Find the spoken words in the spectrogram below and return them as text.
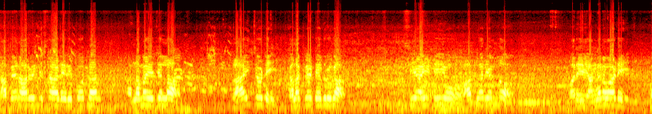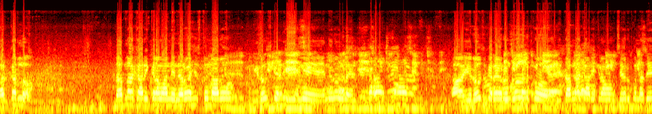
నా పేరు అరవింద్ కృష్ణారెడ్డి రిపోర్టర్ అన్నమయ్య జిల్లా రాయచోటి కలెక్టరేట్ ఎదురుగా సిఐటియు ఆధ్వర్యంలో మరి అంగన్వాడీ వర్కర్లు ధర్నా కార్యక్రమాన్ని నిర్వహిస్తున్నారు. ఈ రోజుకి ఎన్ని ఎన్ని ఎన్ని రోజులు అయింది ఆ, ఈ రోజుకి ఇరవై రెండు రోజులకు ఈ ధర్నా కార్యక్రమం చేరుకున్నది.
